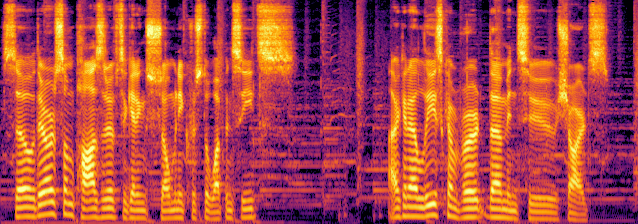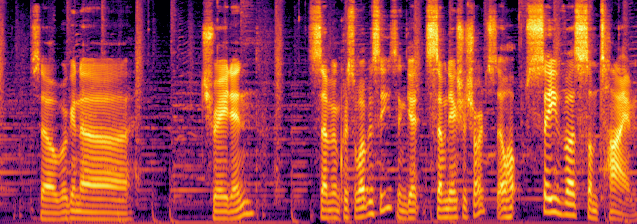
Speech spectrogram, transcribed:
So there are some positives to getting so many crystal weapon seeds. I can at least convert them into shards. So we're gonna trade in seven crystal weapon seeds and get 70 extra shards. That'll help save us some time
